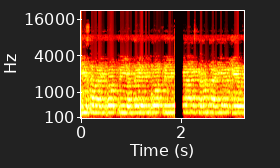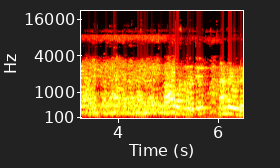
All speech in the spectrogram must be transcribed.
ஈசனை போற்றி எந்தையை போற்றி கிடந்த அடியருக்கு தாய் நன்மை உண்டு.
